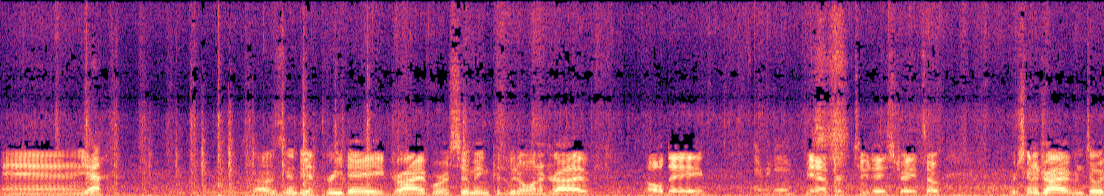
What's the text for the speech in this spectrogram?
And yeah. So this is gonna be a three day drive, we're assuming, because we don't wanna drive all day Every day. yeah, for two days straight. So we're just gonna drive until we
